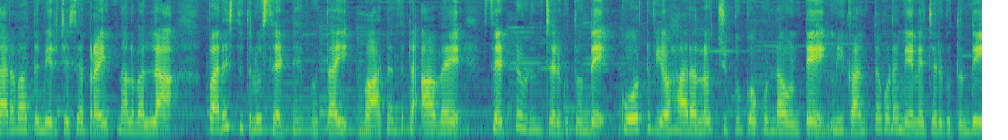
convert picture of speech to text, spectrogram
తర్వాత మీరు చేసే ప్రయత్నాల వల్ల పరిస్థితులు సెట్ అయిపోతాయి. వాటంతట అవే సెట్ అవ్వడం జరుగుతుంది. కోర్టు వ్యవహారాల్లో చిక్కుకోకుండా ఉంటే మీకు అంతా కూడా మేలే జరుగుతుంది.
